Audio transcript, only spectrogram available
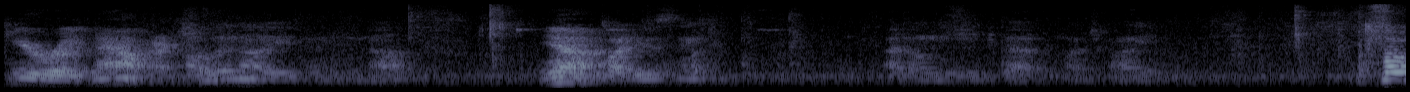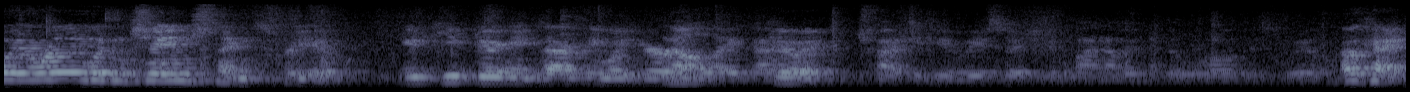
here, right now, actually. Probably not even enough. Yeah, Why do you think I don't need that much money? So it really wouldn't change things for you. You'd keep doing exactly what you're No, like I doing. try to do research to find out if the world is real. Okay,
